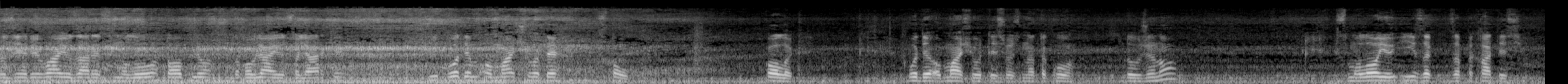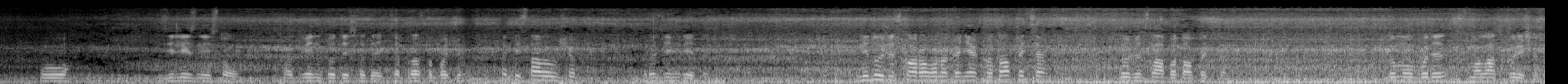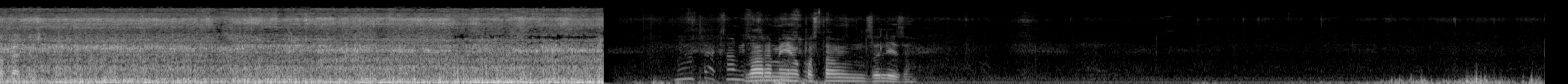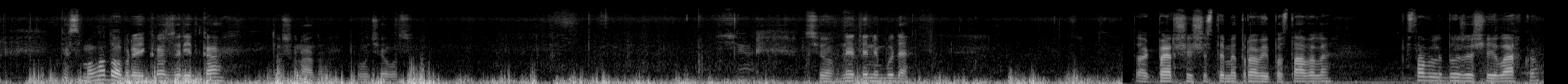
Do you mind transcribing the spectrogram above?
Розігріваю зараз смолу, топлю, додаю солярки і будемо обмачувати стовп. Колик буде обмачуватись ось на таку довжину смолою і запихатись у залізний стовп. От він тут і сидить. Це просто потім це підставив, щоб розігріти. Не дуже скоро воно, звісно, топиться, дуже слабо топиться. Думаю, буде смола скоріше від Зараз ми його поставимо залізе. Смола добра, якраз рідка, то що треба, вийшло. Все, гнити не буде. Так, перший 6-метровий поставили. Поставили дуже ще й легко.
